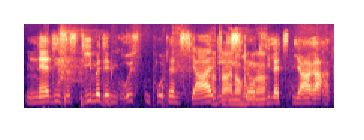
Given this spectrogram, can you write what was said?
Ne, dieses die mit dem größten Potenzial, Hatte die die Seahawks Hunger? die letzten Jahre hatten.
